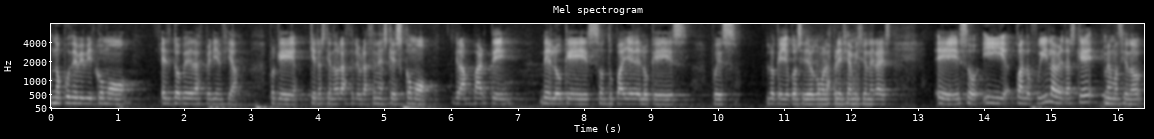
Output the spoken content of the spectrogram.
no pude vivir como el tope de la experiencia, porque quieras que no, las celebraciones, que es como gran parte de lo que es Son tu y de lo que es, pues, lo que yo considero como la experiencia misionera es eh, eso. Y cuando fui, la verdad es que me emocionó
